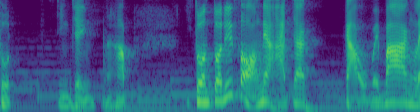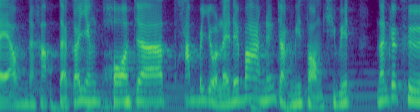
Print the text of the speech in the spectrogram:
สุดจริงๆนะครับ ส่วนตัวที่2เนี่ยอาจจะเก่าไปบ้างแล้วนะครับ แต่ก็ยังพอจะทำประโยชน์อะไรได้บ้างเนื่องจากมี 2 ชีวิต นั่นก็คือ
